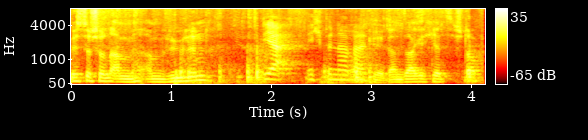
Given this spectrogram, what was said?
Bist du schon am, am Wühlen? Ja, ich bin dabei. Okay, dann sage ich jetzt Stopp.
